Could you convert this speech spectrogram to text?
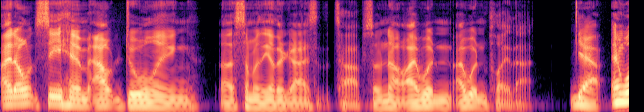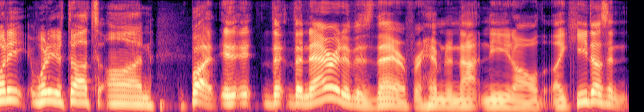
I don't see him out dueling uh, some of the other guys at the top. So no, I wouldn't. I wouldn't play that. Yeah. And what are you, what are your thoughts on But it, it, the the narrative is there for him to not need all. The, like he doesn't.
